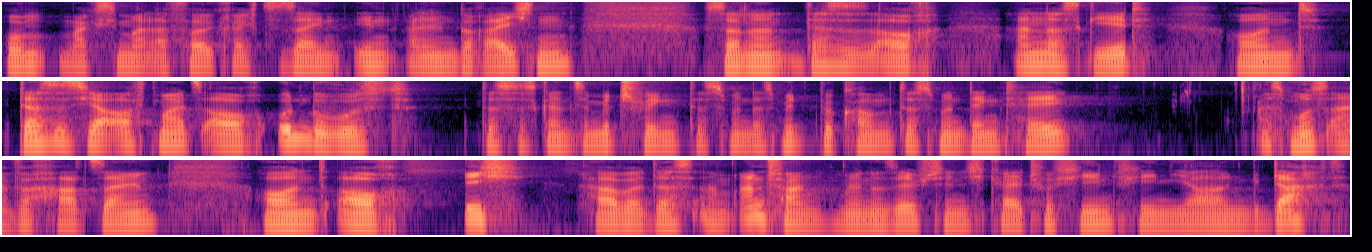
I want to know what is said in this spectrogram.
um maximal erfolgreich zu sein in allen Bereichen, sondern dass es auch anders geht. Und das ist ja oftmals auch unbewusst, dass das Ganze mitschwingt, dass man das mitbekommt, dass man denkt, hey, es muss einfach hart sein. Und auch ich habe das am Anfang meiner Selbstständigkeit vor vielen, vielen Jahren gedacht,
